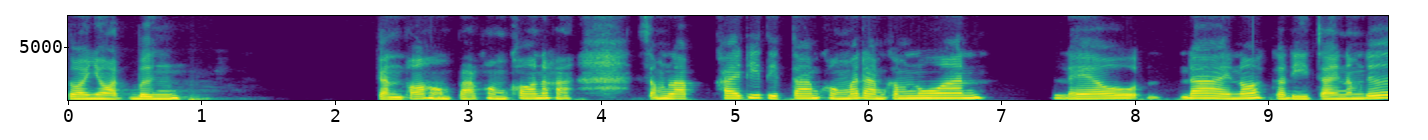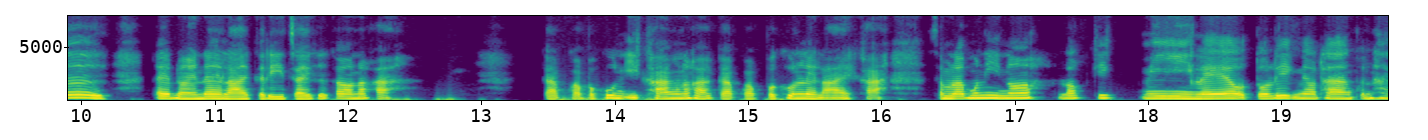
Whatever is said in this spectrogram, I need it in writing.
ตัวยอดบึง กันพ่อหอมปากหอมคอนะคะสำหรับใครที่ติดตามของมาดามคำนวณ แล้วได้เนาะก็ดีใจน้ำเด้อได้น้อยได้หลายก็ดีใจคือเก่านะคะกับขอบพระคุณอีกครั้งนะคะกับขอบพระคุณหลาย ๆ ค่ะสำหรับมื้อนี้เนาะล็อกกิ๊กมีแล้วตัวเลขแนวทางเพิ่นให้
